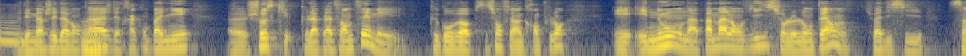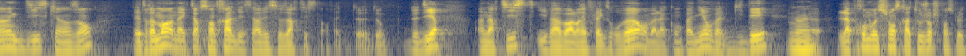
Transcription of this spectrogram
Mm. de d'émerger davantage, d'être accompagnés, euh, chose qui- que la plateforme fait, mais que Groover Obsession fait un cran plus loin. Et, et nous, on a pas mal envie sur le long terme, tu vois, d'ici 5, 10, 15 ans, d'être vraiment un acteur central des services aux artistes, en fait. De, de- de dire, un artiste, il va avoir le réflexe Groover, on va l'accompagner, on va le guider. Ouais. Euh, la promotion sera toujours, je pense, le,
